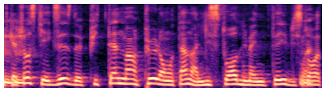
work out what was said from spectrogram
C'est quelque mm-hmm. chose qui existe depuis tellement peu longtemps dans l'histoire de l'humanité, l'histoire,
